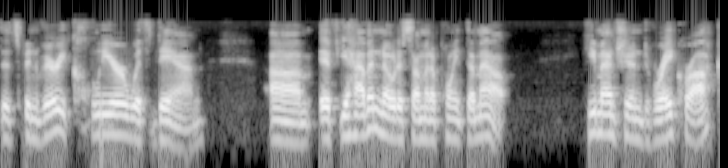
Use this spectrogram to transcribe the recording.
that's been very clear with Dan, um, if you haven't noticed, I'm going to point them out. He mentioned Ray Kroc,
